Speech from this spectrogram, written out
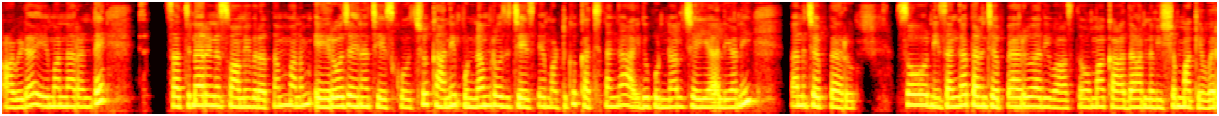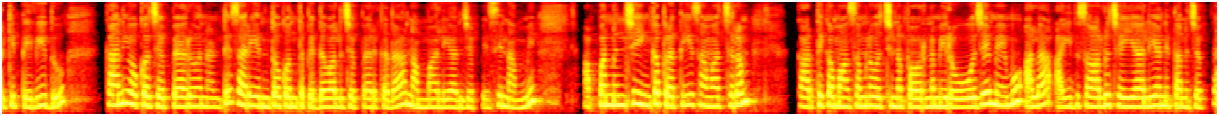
ఆవిడ ఏమన్నారంటే సత్యనారాయణ స్వామి వ్రతం మనం ఏ రోజైనా చేసుకోవచ్చు కానీ పుణ్యం రోజు చేస్తే మట్టుకు ఖచ్చితంగా ఐదు పుణ్యాలు చేయాలి అని తను చెప్పారు. సో నిజంగా తను చెప్పారు అది వాస్తవమా కాదా అన్న విషయం మాకెవరికి తెలీదు. కానీ ఒకరు చెప్పారు అని అంటే సరే ఎంతో కొంత పెద్దవాళ్ళు చెప్పారు కదా నమ్మాలి అని చెప్పేసి నమ్మి అప్పటి నుంచి ఇంకా ప్రతి సంవత్సరం కార్తీక మాసంలో వచ్చిన పౌర్ణమి రోజే మేము అలా ఐదు సార్లు చేయాలి అని తను చెప్తే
